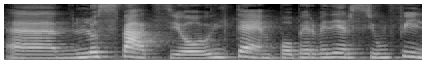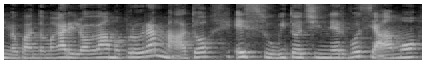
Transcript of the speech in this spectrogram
eh, lo spazio, il tempo per vedersi un film quando magari lo avevamo programmato e subito ci innervosiamo,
